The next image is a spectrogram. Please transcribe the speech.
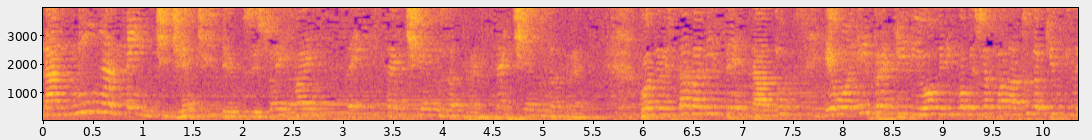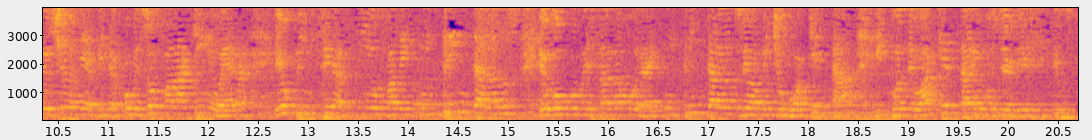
na minha mente, diante de Deus. Isso aí faz seis, sete anos atrás, sete anos atrás. Quando eu estava ali sentado, eu olhei para aquele homem, ele começou a falar tudo aquilo que Deus tinha na minha vida, começou a falar quem eu era. Eu pensei assim, eu falei, com 30 anos eu vou começar a namorar, e com 30 anos realmente eu vou aquietar, e quando eu aquietar eu vou servir esse Deus.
